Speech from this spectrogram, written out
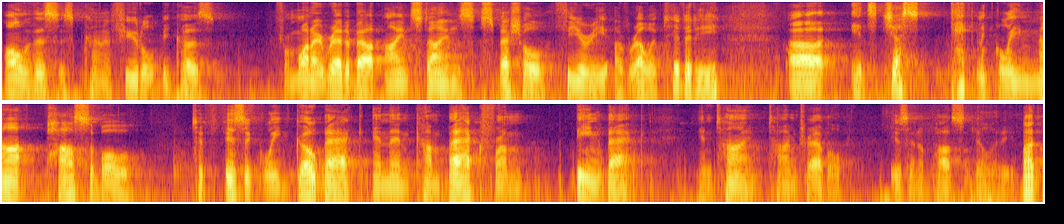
all of this is kind of futile because, from what I read about Einstein's special theory of relativity, uh, it's just technically not possible to physically go back and then come back from being back in time. Time travel isn't a possibility. But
